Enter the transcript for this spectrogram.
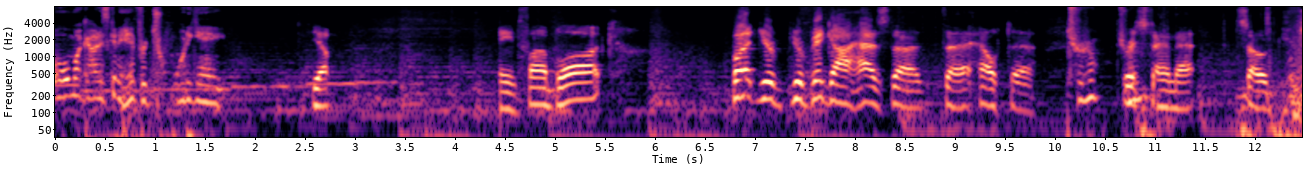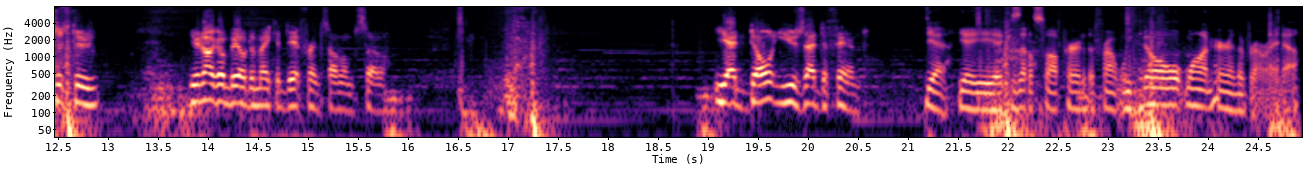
Oh my god, he's gonna hit for 28. Yep. Gain five block. But your your big guy has the the health to True, true. withstand that. So just do. You're not gonna be able to make a difference on them. So. Yeah, don't use that defend. Yeah, yeah, yeah, yeah, because that'll swap her to the front. We don't want her in the front right now.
